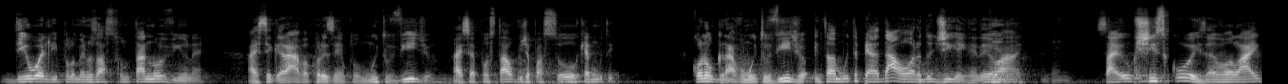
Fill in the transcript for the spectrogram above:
deu ali, pelo menos o assunto tá novinho, né? Aí você grava, por exemplo, muito vídeo, aí você vai postar, o vídeo já passou, que é muito. Quando eu gravo muito vídeo, então é muita piada da hora, do dia, entendeu? Ai, Entendi. saiu X coisa, eu vou lá e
